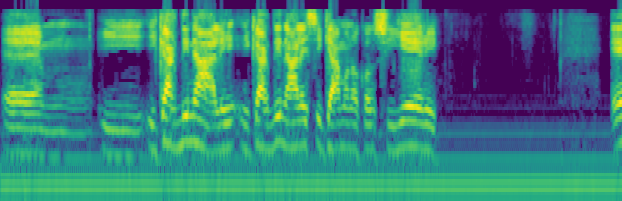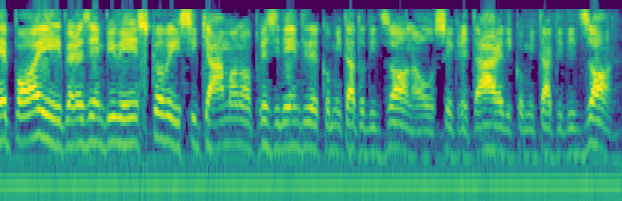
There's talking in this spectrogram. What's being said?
ehm, i, i, cardinali, i cardinali si chiamano consiglieri e poi per esempio i vescovi si chiamano presidenti del comitato di zona o segretari di comitati di zona.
